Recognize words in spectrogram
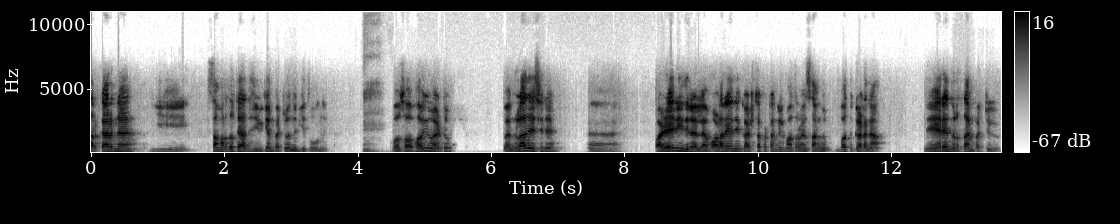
സർക്കാരിന് ഈ സമ്മർദ്ദത്തെ അതിജീവിക്കാൻ പറ്റുമെന്ന് എനിക്ക് തോന്നുന്നില്ല. അപ്പോൾ സ്വാഭാവികമായിട്ടും ബംഗ്ലാദേശിന് പഴയ രീതിയിലല്ല വളരെയധികം കഷ്ടപ്പെട്ടെങ്കിൽ മാത്രമേ സമ്പദ്ഘടന നേരെ നിർത്താൻ പറ്റുകയുള്ളൂ.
